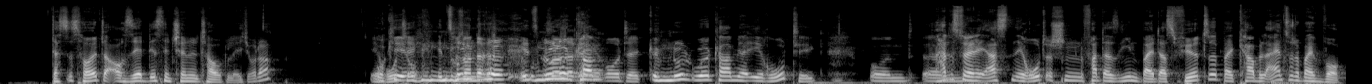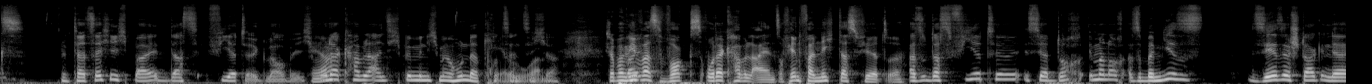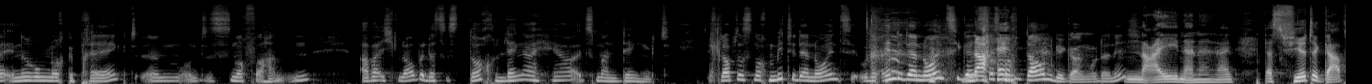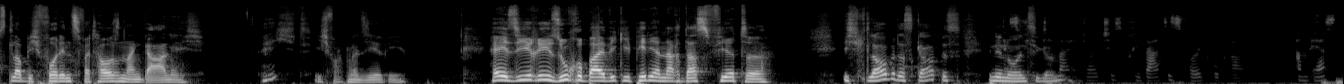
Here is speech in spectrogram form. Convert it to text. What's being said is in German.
das ist heute auch sehr Disney Channel tauglich, oder? Okay, um insbesondere, 0 Uhr- um insbesondere 0 Uhr kam- Erotik. Um 0 Uhr kam ja Erotik. Und ähm, Hattest du deine ersten erotischen Fantasien bei das vierte, bei Kabel 1 oder bei Vox? tatsächlich bei das vierte, glaube ich. Ja? Oder Kabel 1, ich bin mir nicht mehr 100% Okay, sicher. Ich glaube, bei Weil- mir war es Vox oder Kabel 1. Auf jeden Fall nicht das vierte. Also das vierte ist ja doch immer noch, also bei mir ist es sehr, sehr stark in der Erinnerung noch geprägt ähm, und es ist noch vorhanden. Aber ich glaube, das ist doch länger her, als man denkt. Ich glaube, das ist noch Mitte der 90 oder Ende der 90er ist das noch down gegangen, oder nicht? Nein, nein, nein, nein. Das vierte gab's, glaube ich, vor den 2000ern gar nicht. Echt? Ich frag mal Siri. Hey Siri, suche bei Wikipedia nach das vierte. Ich glaube, das gab es in den Das Vierte 90ern. war ein deutsches privates Vollprogramm. Am 1.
